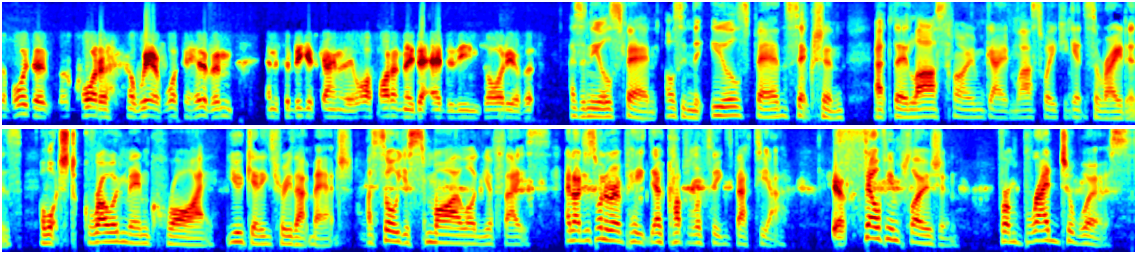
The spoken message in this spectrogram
the boys are quite aware of what's ahead of them, and it's the biggest game of their life. I don't need to add to the anxiety of it. As an Eels fan, I was in the Eels fan section at their last home game last week against the Raiders. I watched grown men cry, you getting through that match. I saw your smile on your face. And I just want to repeat a couple of things back to you. Yep. Self implosion, from Brad to worse.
